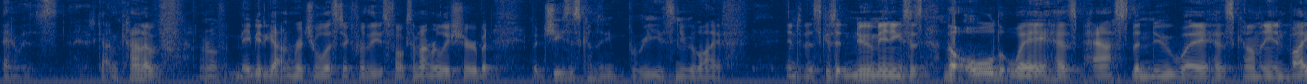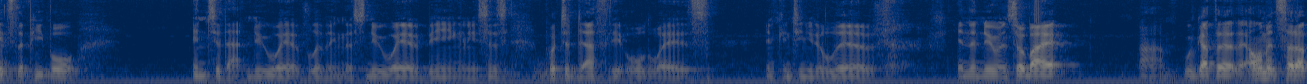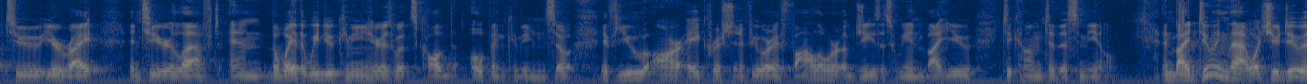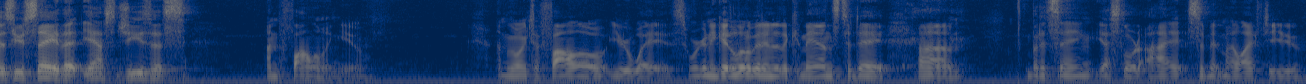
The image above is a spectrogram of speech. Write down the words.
and it was it had gotten kind of I don't know if maybe it had gotten ritualistic for these folks. I'm not really sure, but but Jesus comes and he breathes new life into this because it new meaning. He says the old way has passed, the new way has come, and he invites the people into that new way of living, this new way of being, and he says, put to death the old ways and continue to live in the new. And so by um, we've got the, the elements set up to your right and to your left. And the way that we do communion here is what's called open communion. So if you are a Christian, if you are a follower of Jesus, we invite you to come to this meal. And by doing that, what you do is you say that, yes, Jesus, I'm following you. I'm going to follow your ways. We're going to get a little bit into the commands today. Um, but it's saying, yes, Lord, I submit my life to you.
